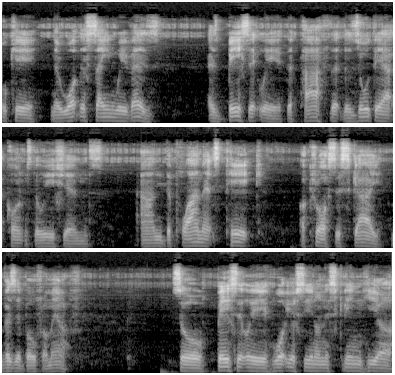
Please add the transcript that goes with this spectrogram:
Okay, now what the sine wave is, is basically the path that the zodiac constellations and the planets take across the sky visible from Earth. So basically what you're seeing on the screen here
